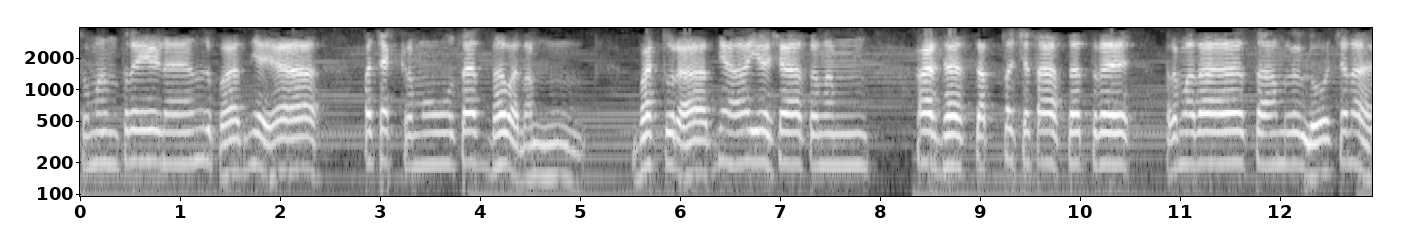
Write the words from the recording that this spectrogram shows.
सुमन्त्रेण नृपाज्ञया पचक्रमो तद्भवनम् भक्तुराज्ञाय शासनम्। अर्धसप्तशतास्तत्र प्रमदा ताम्रलोचनः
